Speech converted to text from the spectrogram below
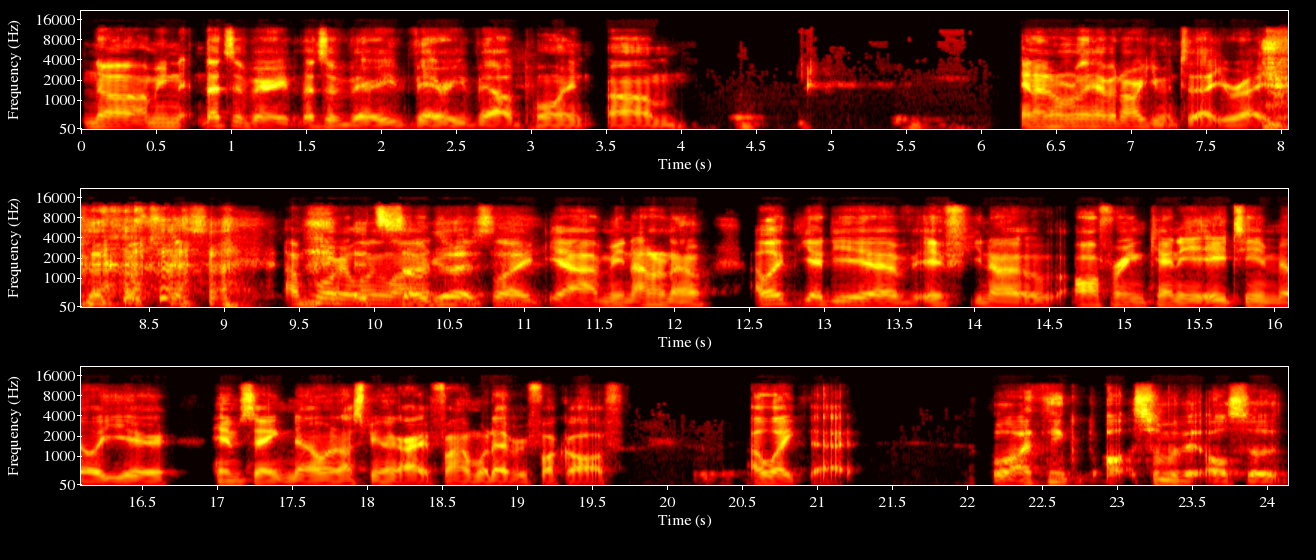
No, I mean that's a very that's a very very valid point. Um, and I don't really have an argument to that. You're right. I'm more along It's the so lines good. of just like, yeah, I mean, I don't know. I like the idea of if, you know, offering Kenny 18 mil a year, him saying no, and us being like, all right, fine, whatever, fuck off. I like that. Well, I think some of it also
